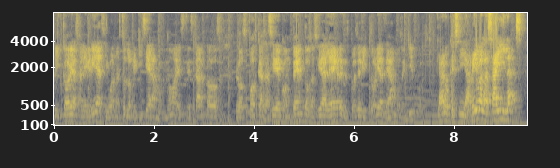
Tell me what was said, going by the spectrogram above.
victorias, alegrías y bueno, esto es lo que quisiéramos, ¿no? Este, estar todos los podcasts así de contentos, así de alegres después de victorias de ambos equipos. Claro que sí, arriba las águilas.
